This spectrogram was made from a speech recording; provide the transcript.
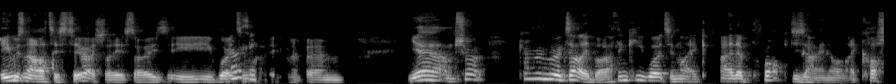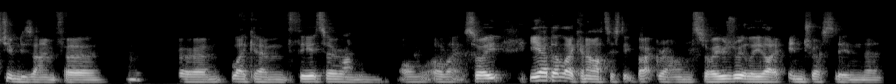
he was an artist too, actually. So he's he, he worked in like kind of um, yeah, I'm sure. I can't remember exactly, but I think he worked in like either prop design or like costume design for for um, like um theater and all, all that. So he he had like an artistic background, so he was really like interested in the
